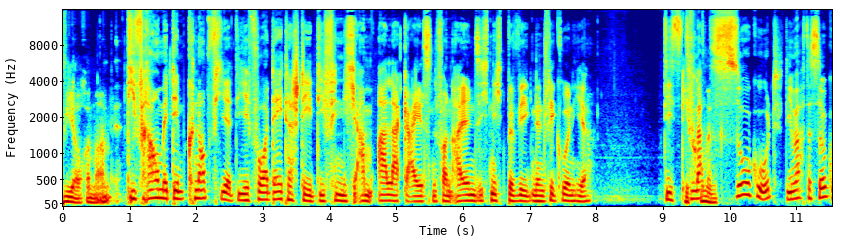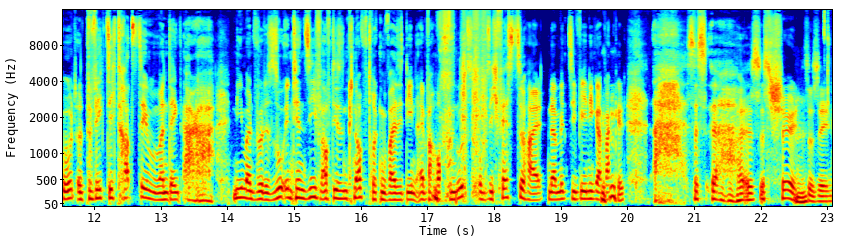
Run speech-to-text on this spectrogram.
Wie auch immer. Die Frau mit dem Knopf hier, die vor Data steht, die finde ich am allergeilsten von allen sich nicht bewegenden Figuren hier. Die, die, Frau macht es so gut, die macht es so gut und bewegt sich trotzdem und man denkt, ah, niemand würde so intensiv auf diesen Knopf drücken, weil sie den einfach auch benutzt, um sich festzuhalten, damit sie weniger wackelt. ah, es ist, ah, es ist schön Mhm. zu sehen,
